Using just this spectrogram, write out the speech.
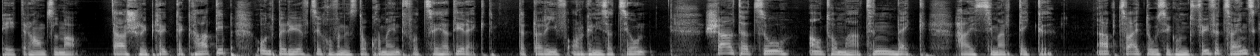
Peter Hanselmann. Das schreibt heute KTIP und beruft sich auf ein Dokument von CH Direkt, der Tariforganisation. Schalter zu, Automaten weg, heißt es im Artikel. Ab 2025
